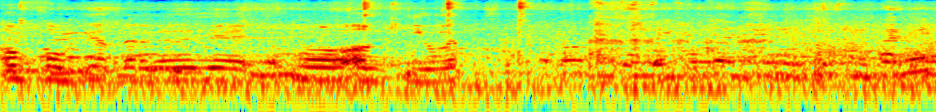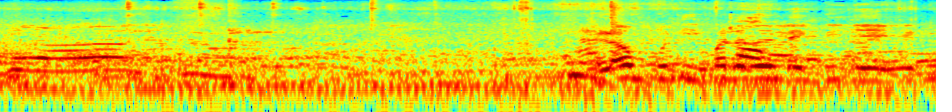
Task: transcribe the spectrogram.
Ang pugi na talaga ni JM? Oh, ang cute. Ano ang puti pala ng leg ni JM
